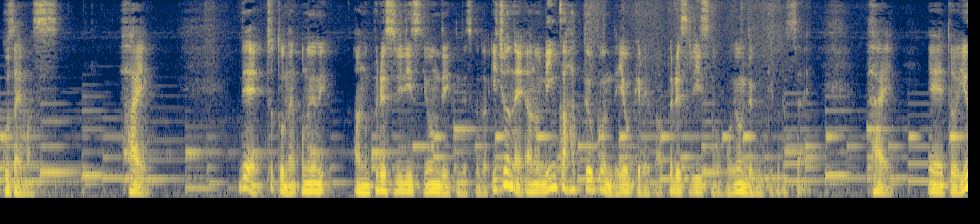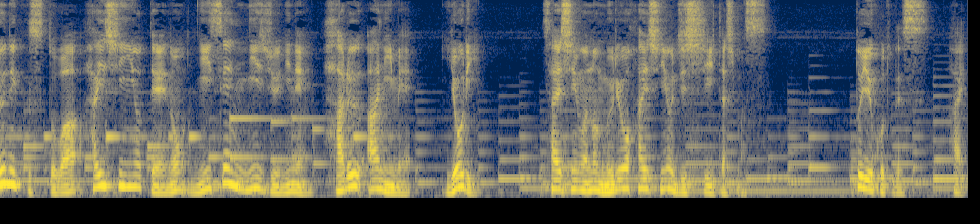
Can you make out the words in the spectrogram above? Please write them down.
ございます。はい。で、ちょっとね、このあのプレスリリース読んでいくんですけど、一応ね、あのリンク貼っておくんで、よければプレスリリースの方読んでみてください。はい。えっ、と、Unext は配信予定の2022年春アニメより最新話の無料配信を実施いたします。ということです。はい。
